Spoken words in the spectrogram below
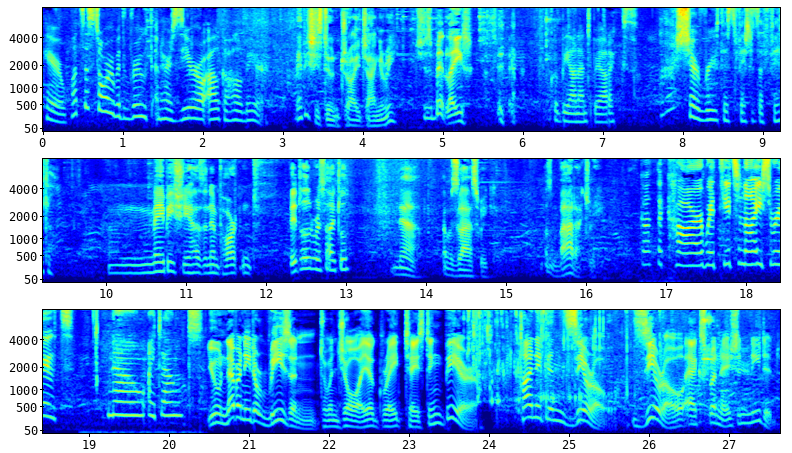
Here, what's the story with Ruth and her zero alcohol beer? Maybe she's doing dry January. She's a bit late. Could be on antibiotics. I'm sure Ruth is fit as a fiddle. Um, maybe she has an important fiddle recital? Nah, that was last week. It Wasn't bad, actually. Got the car with you tonight, Ruth? No, I don't. You never need a reason to enjoy a great tasting beer. Heineken Zero. Zero explanation needed.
